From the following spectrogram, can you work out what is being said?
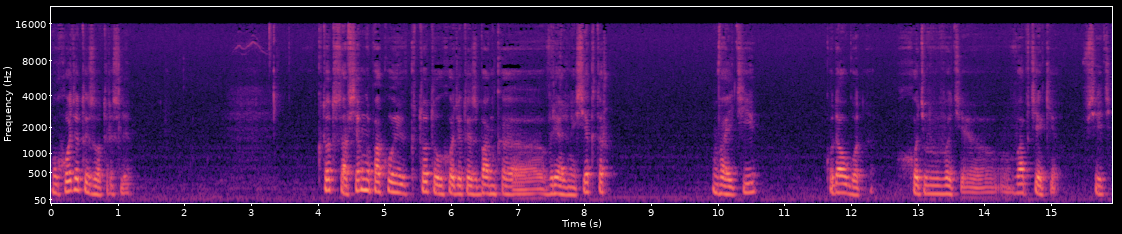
уходят из отрасли. Кто-то совсем на покое, кто-то уходит из банка в реальный сектор, в IT, куда угодно, хоть в, эти, в аптеке, в сеть.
